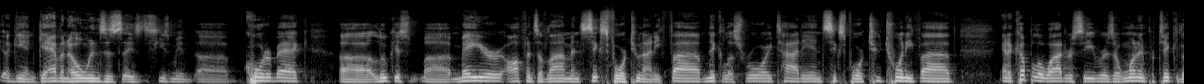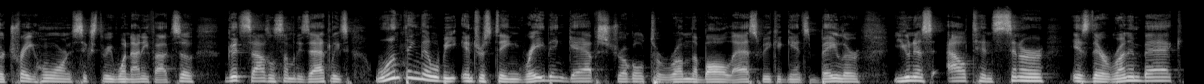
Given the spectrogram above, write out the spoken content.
again, Gavin Owens is, is excuse me, uh, quarterback. Uh, Lucas uh, Mayer, offensive lineman, 6'4", 295. Nicholas Roy, tight end, 6'4", 225. And a couple of wide receivers, and one in particular, Trey Horn, 6'3", 195. So good size on some of these athletes. One thing that will be interesting, Rabun Gap struggled to run the ball last week against Baylor. Eunice Alton Center is their running back.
